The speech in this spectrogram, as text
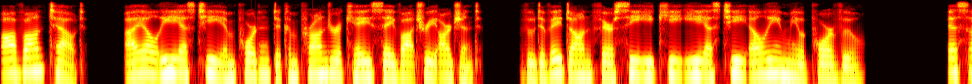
Avant tout, il est important de comprendre que c'est votre argent, vous devez donc faire ce qui est le mieux pour vous. Si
